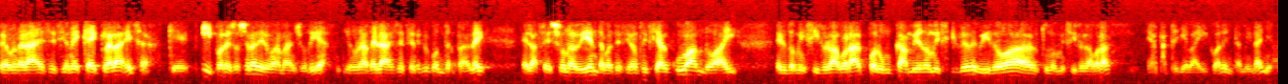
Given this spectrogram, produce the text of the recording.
Pero una de las excepciones que hay claras es esa, que, y por eso se la dieron a Díaz, y una de las excepciones que contempla la ley, el acceso a una vivienda de protección oficial cuando hay el domicilio laboral por un cambio de domicilio debido a tu domicilio laboral. Y aparte lleva ahí 40.000 años.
